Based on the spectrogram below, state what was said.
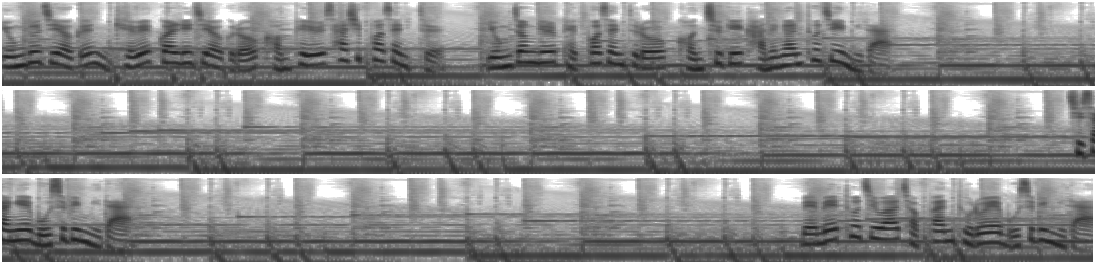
용도 지역은 계획관리 지역으로 건폐율 40%, 용적률 100%로 건축이 가능한 토지입니다. 지상의 모습입니다. 매매 토지와 접한 도로의 모습입니다.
